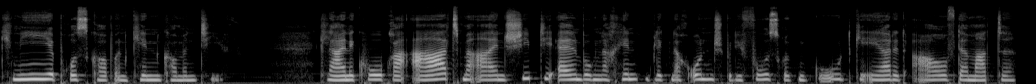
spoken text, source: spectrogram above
Knie, Brustkorb und Kinn kommen tief. Kleine Kobra, atme ein, schieb die Ellenbogen nach hinten, blick nach unten, spür die Fußrücken gut geerdet auf der Matte.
